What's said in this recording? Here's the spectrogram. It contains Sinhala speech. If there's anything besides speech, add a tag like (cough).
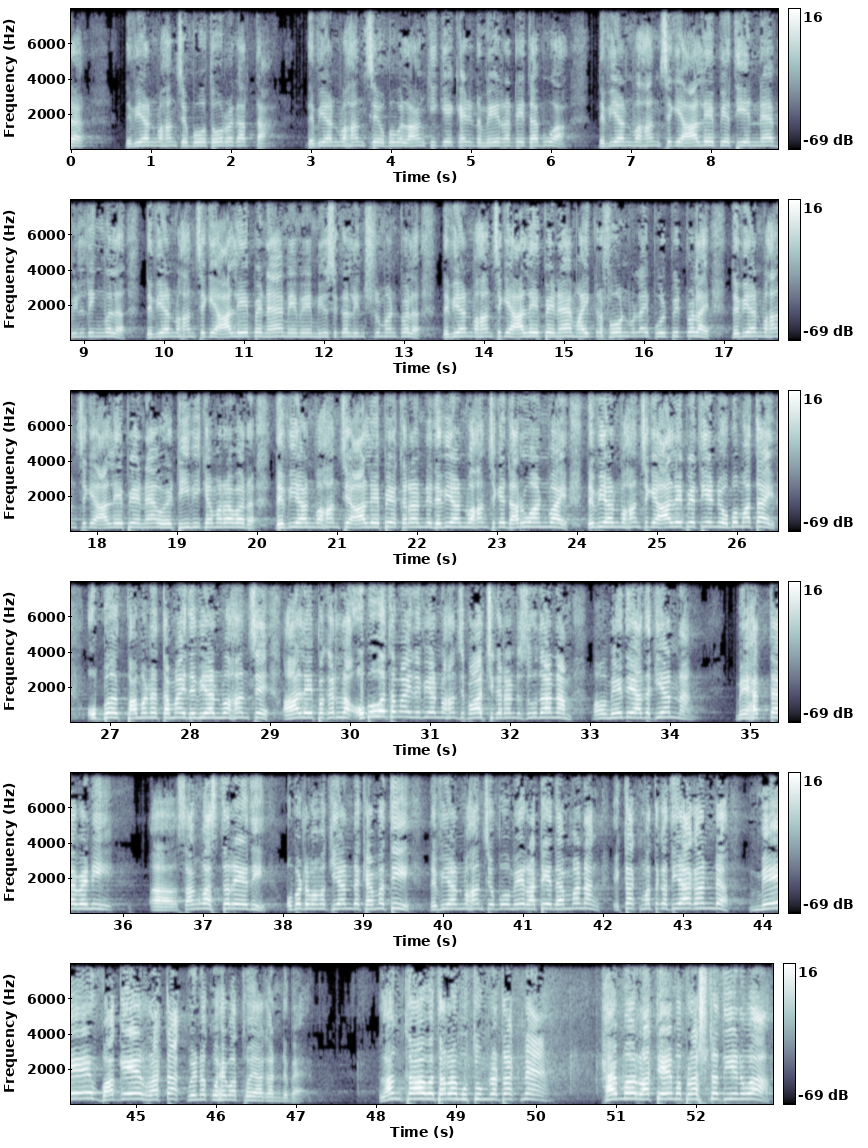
දෙවියන් වහන්සේ ඔබව තෝරගත්තා. දෙවියන් වහන්සේ ඔබව ලාංකිකයෙක් හැටියට මේ රටේ තැබුවා. දෙවියන් වහන්සේගේ ආලේපය තියෙන්නේ නැහැ බිල්ඩින් වල. දෙවියන් වහන්සේගේ ආලේපය නැහැ මේ මේ මියුසිකල් ඉන්ස්ට්‍රුමන්ට් වල. දෙවියන් වහන්සේගේ ආලේපය නැහැ මයික්‍රොෆෝන් වලයි පුල්පිට් වලයි. දෙවියන් වහන්සේගේ ආලේපය නැහැ ඔය ටීවී කැමරාවල. දෙවියන් වහන්සේ ආලේපය කරන්නේ දෙවියන් වහන්සේගේ දරුවන්වයි. දෙවියන් වහන්සේගේ ආලේපය තියෙන්නේ ඔබ මතයි. ඔබ පමණ තමයි දෙවියන් වහන්සේ ආලේප කරලා ඔබව තමයි දෙවියන් වහන්සේ පාවිච්චි කරන්න සූදානම්. මම මේ දේ අද කියන්නම්. මේ 70 වෙනි සංවස්තරයේදී ඔබට මම කියන්න කැමති දෙවියන් වහන්සේ ඔබ මේ රටේ දැම්මනම් එකක් මතක තියාගන්න මේ වගේ රටක් වෙන කොහෙවත් හොයාගන්න බෑ. ලංකාව තරම් උතුම් රටක් නෑ. හැම රටේම ප්‍රශ්න තියෙනවා.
